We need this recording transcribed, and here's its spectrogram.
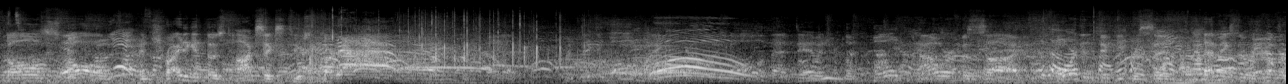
stall, stall, and try to get those toxics to start. All of that damage from the full power facade, more than 50%. That makes the recover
